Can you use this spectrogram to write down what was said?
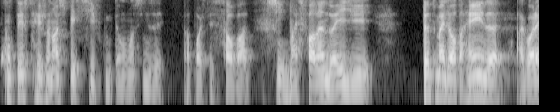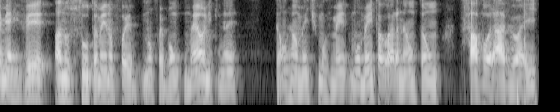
contexto regional específico, então, vamos assim dizer. Ela pode ter se salvado. Sim. Mas falando aí de tanto média alta renda, agora MRV, lá no sul também não foi, não foi bom com o Melnick, né? Então, realmente, o momento agora não tão favorável aí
